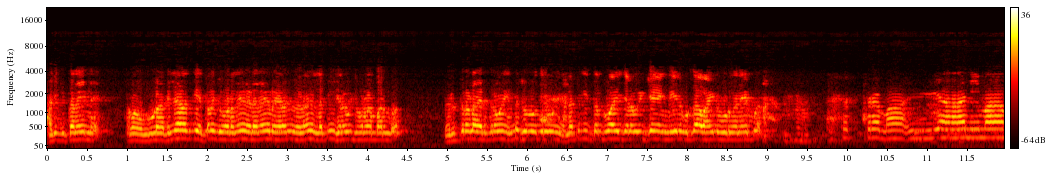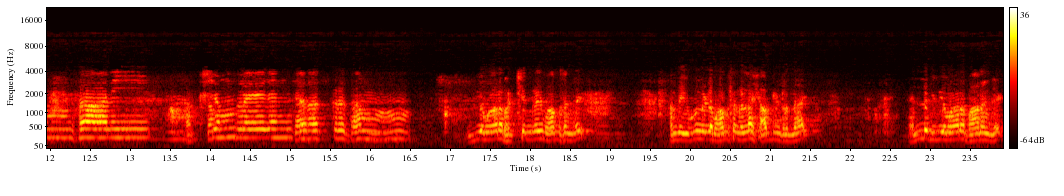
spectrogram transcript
அதுக்கு தலை என்ன அவன் உன்னா கல்யாணத்துக்கு எத்தனை உடனே உடனே மேலும் வேணும் எல்லாத்தையும் செலவிச்சு போறான் பாருங்க. நிறுத்தனா இருக்கிறவன் என்ன சொல்லுவது என்னத்துக்கு இத்தனை ரூபாய் செலவிச்சா எங்க கையில் கொடுத்தா வாங்கிட்டு போடுவேனே இப்ப. திவ்யமான பட்சங்கள் மாம்சங்கள். அந்த யுகங்கள்ல மாம்சங்கள்லாம் சாப்பிட்டு இருந்தாள் நல்ல திவ்யமான பானங்கள்.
